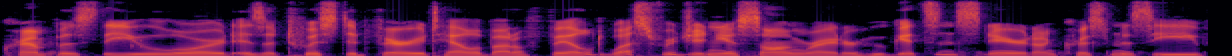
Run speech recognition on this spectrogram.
Krampus the Yule Lord is a twisted fairy tale about a failed West Virginia songwriter who gets ensnared on Christmas Eve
